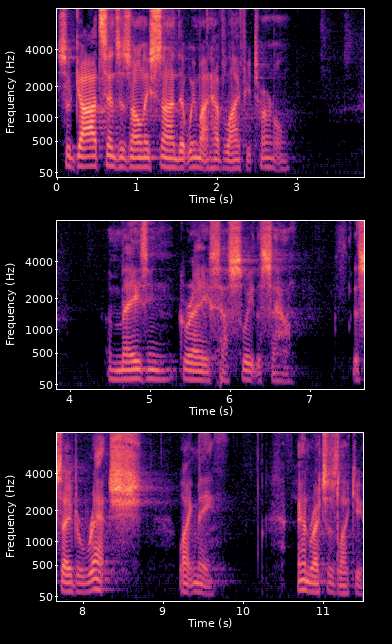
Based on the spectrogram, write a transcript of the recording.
So God sends his only Son that we might have life eternal. Amazing grace, how sweet the sound that saved a wretch like me and wretches like you.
